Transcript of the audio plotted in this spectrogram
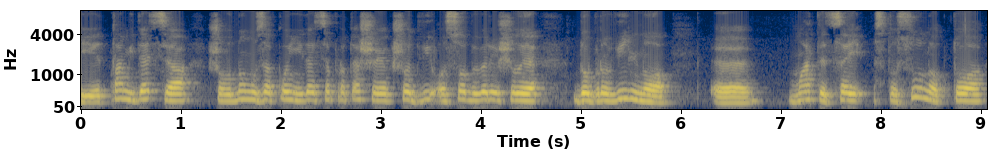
І там йдеться, що в одному законі йдеться про те, що якщо дві особи вирішили добровільно е, мати цей стосунок, то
